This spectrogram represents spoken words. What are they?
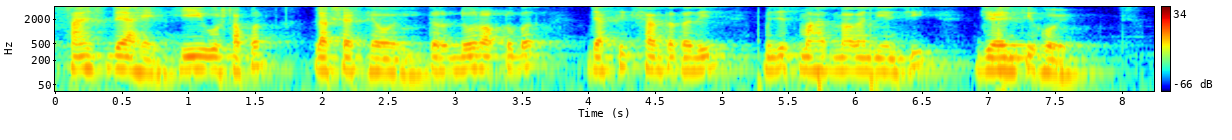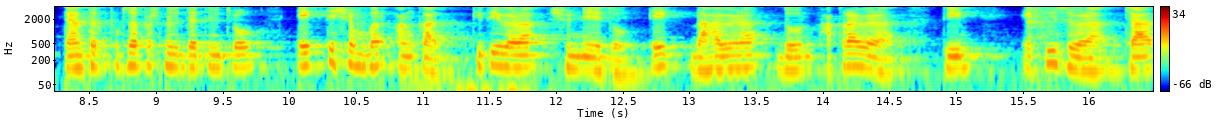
सायन्स डे आहे ही गोष्ट आपण लक्षात ठेवावी. तर दोन ऑक्टोबर जागतिक शांतता दिन म्हणजेच महात्मा गांधी यांची जयंती होय. त्यानंतर पुढचा प्रश्न विद्यार्थी मित्रो एक ते शंभर अंकात किती वेळा शून्य येतो? एक दहा वेळा दोन अकरा वेळा तीन एकवीस वेळा चार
